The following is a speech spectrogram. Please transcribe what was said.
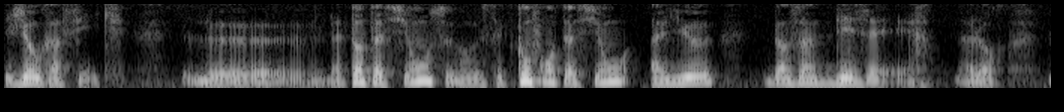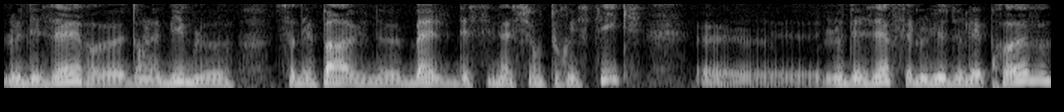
géographique. la tentation, cette confrontation a lieu dans un désert. Alors, le désert, euh, dans la Bible, ce n'est pas une belle destination touristique. Euh, le désert, c'est le lieu de l'épreuve.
